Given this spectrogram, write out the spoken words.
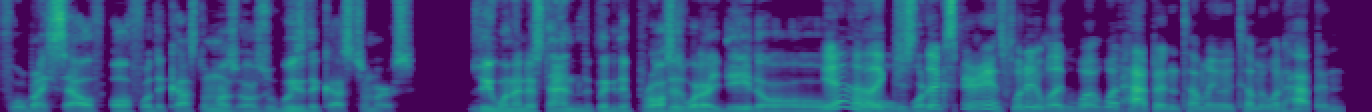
for myself or for the customers or with the customers. So you want to understand like the process, what I did, or Yeah, like just the experience. What it like what what happened? Tell me tell me what happened.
